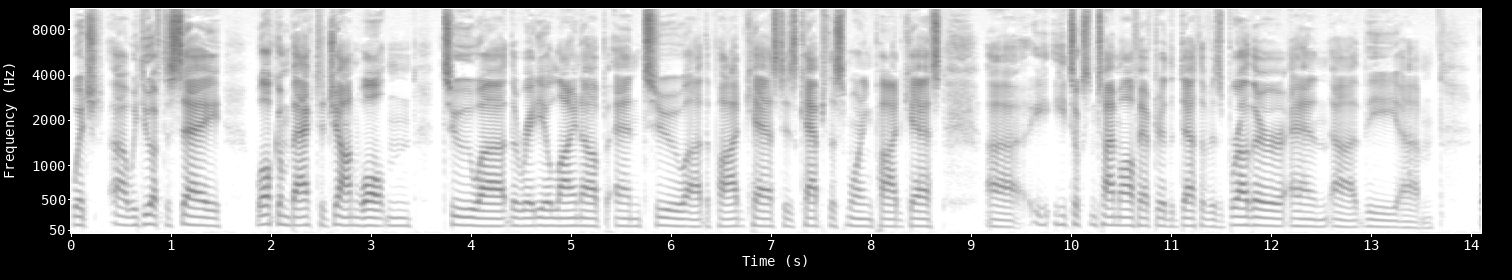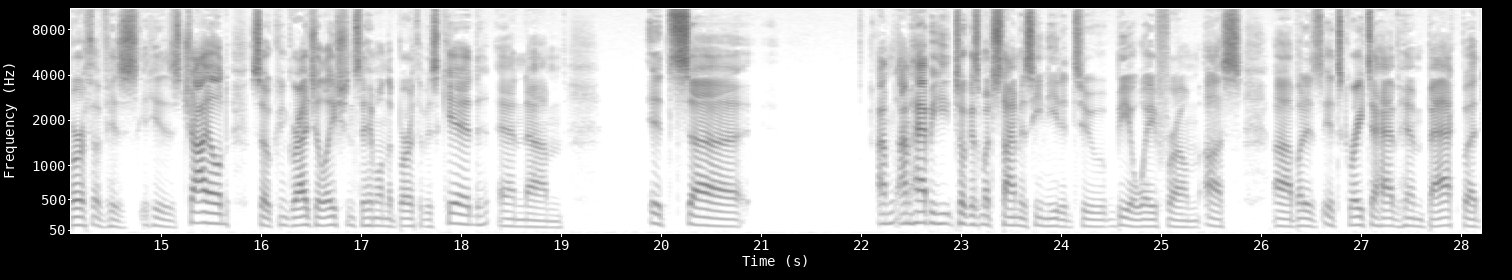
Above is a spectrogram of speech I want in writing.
which uh, we do have to say, welcome back to John Walton, to uh, the radio lineup, and to uh, the podcast, his Caps This Morning podcast. Uh, he, he, took some time off after the death of his brother and uh, the. Um, birth of his his child so congratulations to him on the birth of his kid and um, it's uh I'm I'm happy he took as much time as he needed to be away from us. Uh, but it's it's great to have him back. But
